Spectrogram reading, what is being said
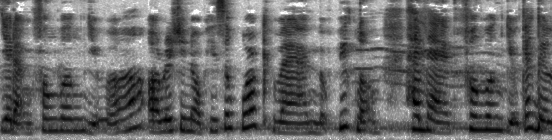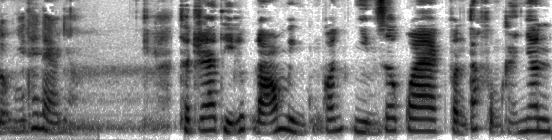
giai đoạn phân vân giữa original piece of work và nộp viết luận hay là phân vân giữa các đề luận như thế nào nhỉ? Thật ra thì lúc đó mình cũng có nhìn sơ qua phần tác phẩm cá nhân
